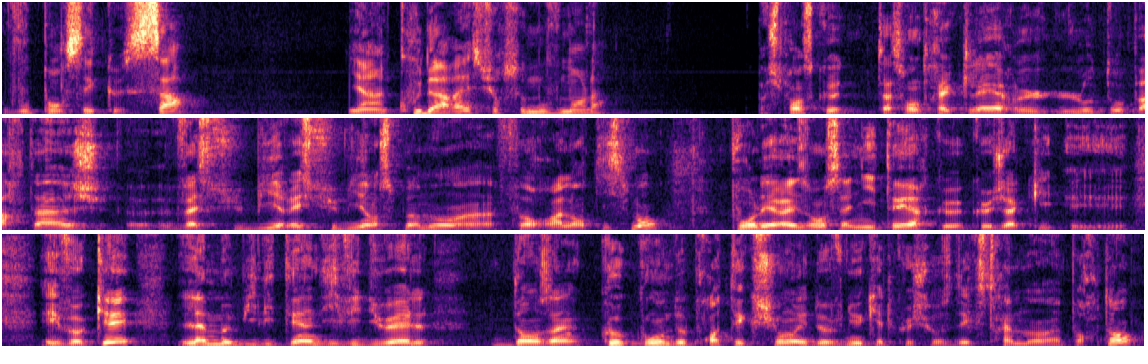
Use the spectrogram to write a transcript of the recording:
Vous pensez que ça, il y a un coup d'arrêt sur ce mouvement-là? Je pense que, de façon très claire, l'autopartage euh, va subir et subit en ce moment un fort ralentissement pour les raisons sanitaires que, que Jacques évoquait. La mobilité individuelle dans un cocon de protection est devenue quelque chose d'extrêmement important,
